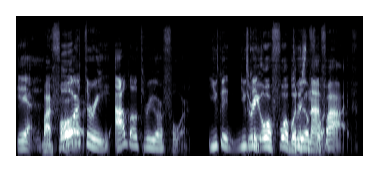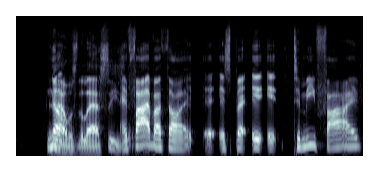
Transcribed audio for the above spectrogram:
Yeah, by far. or three. I'll go three or four. You could you three could- or four, but it's not four. five. And No. that was the last season. And five, I thought, it's it, it to me five.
